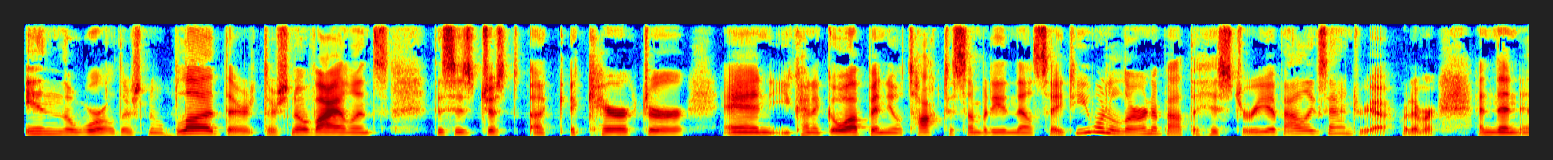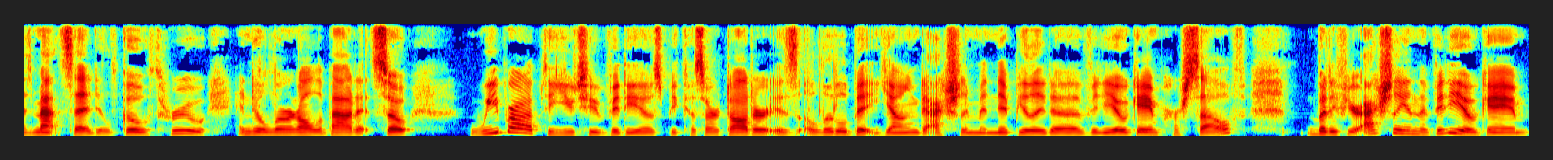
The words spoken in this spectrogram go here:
in the world. There's no blood. There there's no violence. This is just a, a character, and you kind of go up and you'll talk to somebody, and they'll say, "Do you want to learn about the history of Alexandria, whatever?" And then, as Matt said, you'll go through and you'll learn all about it. So we brought up the YouTube videos because our daughter is a little bit young to actually manipulate a video game herself. But if you're actually in the video game,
